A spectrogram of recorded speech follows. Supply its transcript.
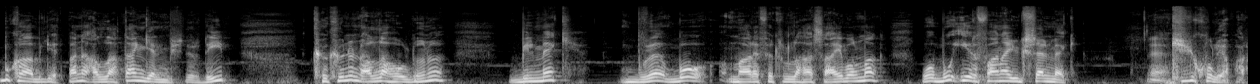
Bu kabiliyet bana Allah'tan gelmiştir deyip kökünün Allah olduğunu bilmek ve bu marifetullah'a sahip olmak ve bu irfana yükselmek evet. kişi kul yapar.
